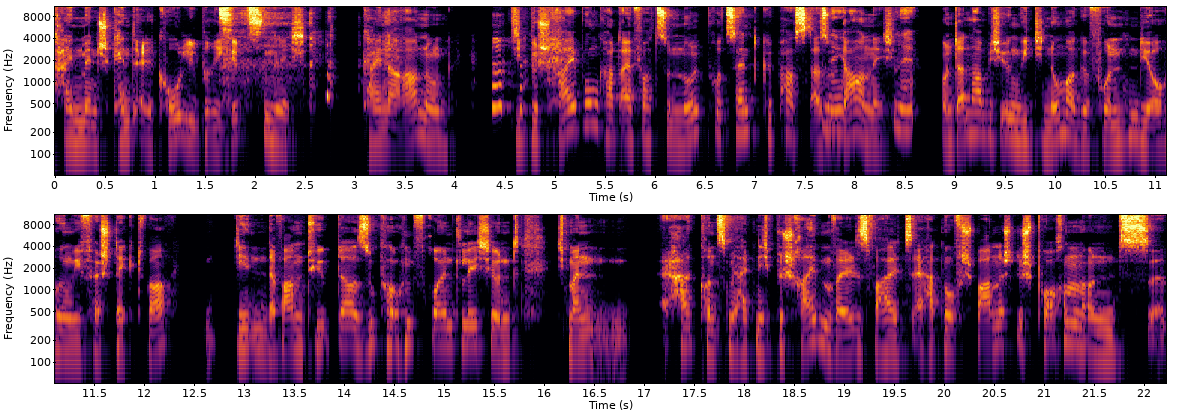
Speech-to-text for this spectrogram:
Kein Mensch kennt El Colibri, gibt's nicht. Keine Ahnung. Die Beschreibung hat einfach zu 0% gepasst, also nee, gar nicht. Nee. Und dann habe ich irgendwie die Nummer gefunden, die auch irgendwie versteckt war. Die, da war ein Typ da, super unfreundlich und ich meine, er konnte es mir halt nicht beschreiben, weil es war halt, er hat nur auf Spanisch gesprochen und äh,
